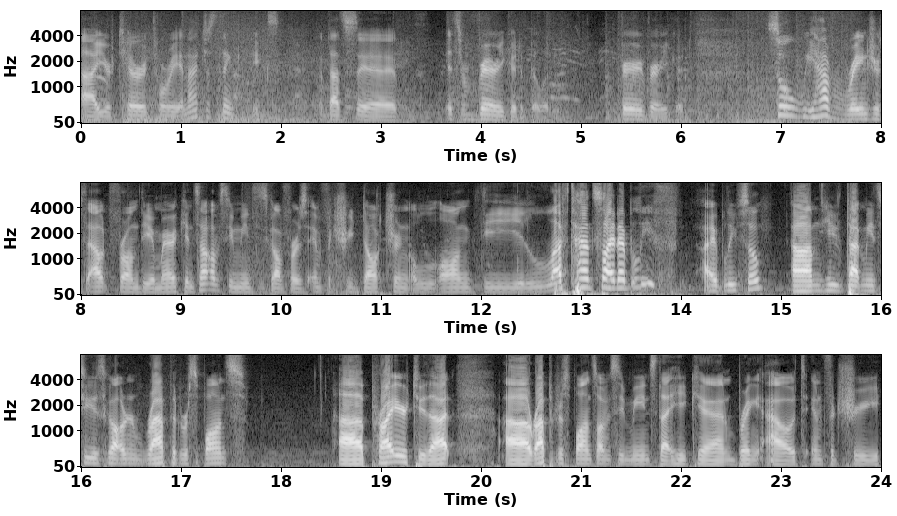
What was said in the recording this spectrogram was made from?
uh, your territory, and I just think that's a, it's a very good ability. Very, very good. So we have Rangers out from the Americans. That obviously means he's gone for his infantry doctrine along the left-hand side, I believe. I believe so. Um, he, that means he's gotten rapid response uh, prior to that, uh, rapid response obviously means that he can bring out infantry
